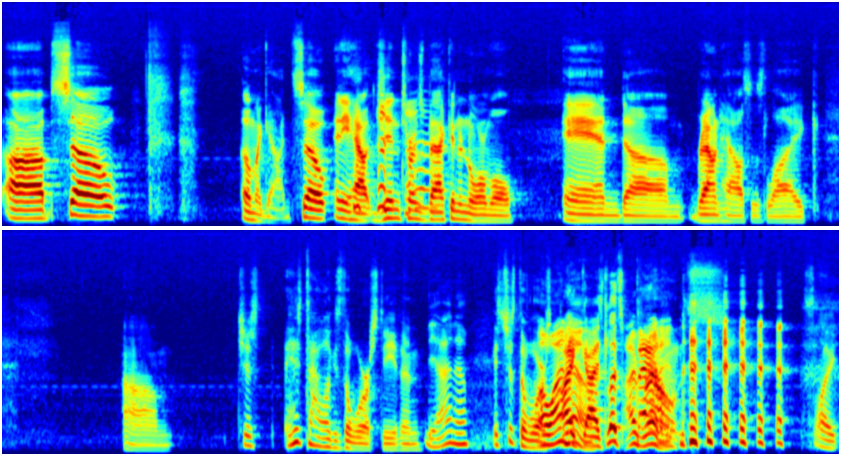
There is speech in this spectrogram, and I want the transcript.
Uh, so, oh my god. So anyhow, Djinn turns back into normal, and um, Roundhouse is like, um, just his dialogue is the worst. Even Yeah, I know. it's just the worst. Oh, I All right, know. guys, let's I've bounce. read it. it's like,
